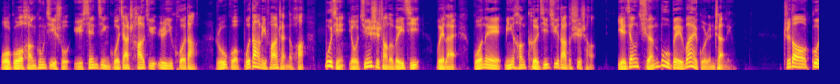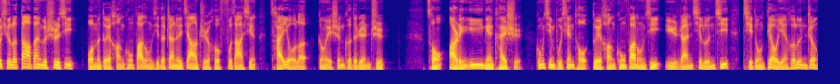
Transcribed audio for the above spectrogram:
我国航空技术与先进国家差距日益扩大，如果不大力发展的话，不仅有军事上的危机，未来国内民航客机巨大的市场。也将全部被外国人占领。直到过去了大半个世纪，我们对航空发动机的战略价值和复杂性才有了更为深刻的认知。从2011年开始，工信部牵头对航空发动机与燃气轮机启动调研和论证。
